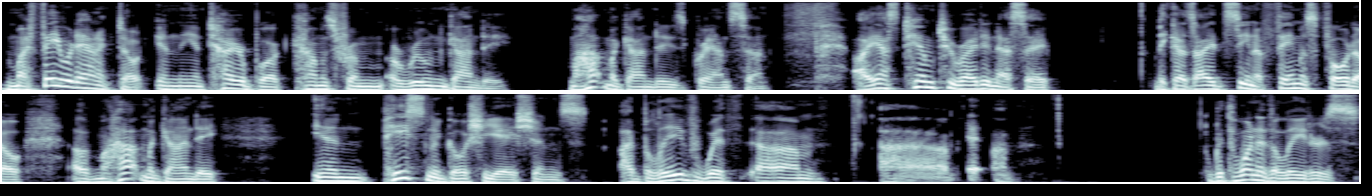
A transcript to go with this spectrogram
My favorite anecdote in the entire book comes from Arun Gandhi, Mahatma Gandhi's grandson. I asked him to write an essay because I had seen a famous photo of Mahatma Gandhi in peace negotiations, I believe, with um, uh, um, with one of the leaders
